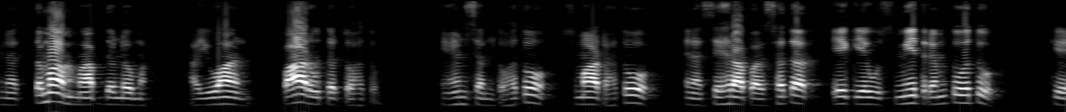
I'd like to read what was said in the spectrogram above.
અને તમામ માપદંડોમાં આ યુવાન પાર ઉતરતો હતો. હેન્ડસમ તો હતો સ્માર્ટ હતો, એના ચહેરા પર સતત એક એવું સ્મિત રમતું હતું કે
